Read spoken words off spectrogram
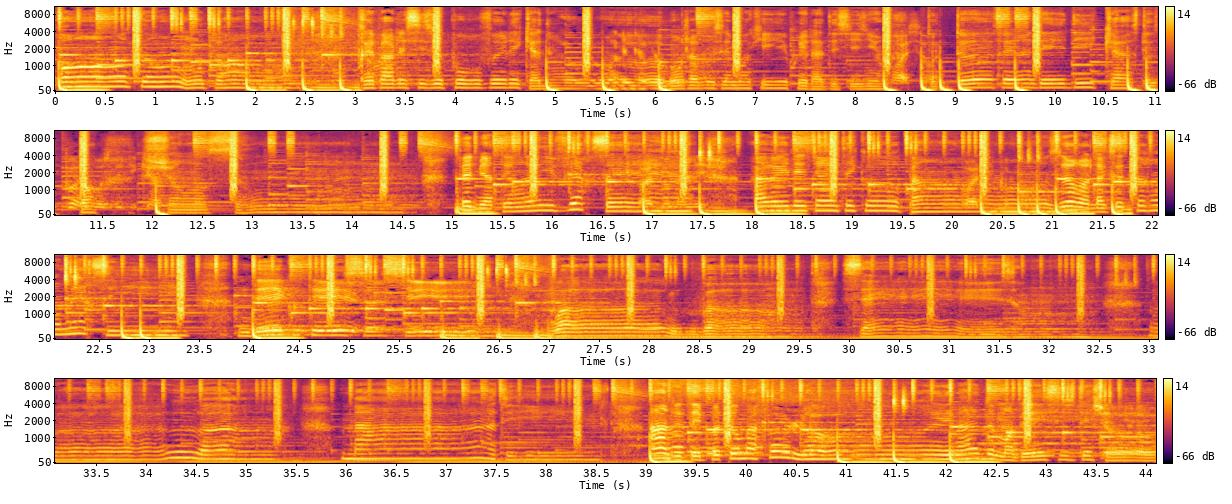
prends ton temps. Prépare les ciseaux pour ouvrir les cadeaux. Bon, j'avoue, c'est moi qui ai pris la décision de te faire une dédicace de ton chanson. Fais bien ton anniversaire tiens et tes copains. Je relax et te remercie d'écouter ceci. Wow, wow, 16 ans. Mathilde Un de tes potos m'a follow Il m'a demandé si j'étais chaud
